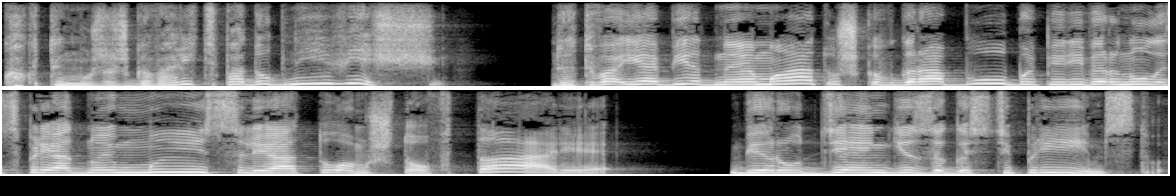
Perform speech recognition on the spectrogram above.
как ты можешь говорить подобные вещи? Да твоя бедная матушка в гробу бы перевернулась при одной мысли о том, что в таре берут деньги за гостеприимство.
